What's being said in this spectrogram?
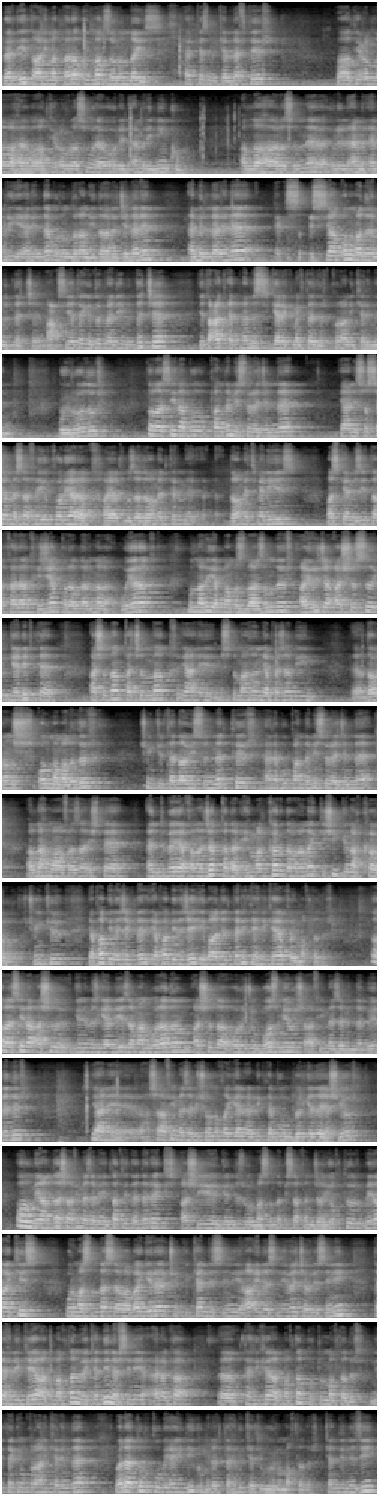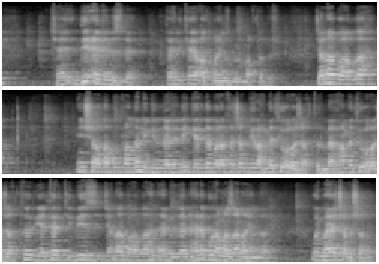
verdiği talimatlara uymak zorundayız. Herkes mükelleftir. Ve ati'ur rasule ve ulil emri minkum. Allah'a, Resulüne ve ulul emr, emri elinde bulunduran idarecilerin emirlerine is- isyan olmadığı müddetçe, masiyete götürmediği müddetçe itaat etmemiz gerekmektedir. Kur'an-ı Kerim'in buyruğudur. Dolayısıyla bu pandemi sürecinde yani sosyal mesafeyi koruyarak hayatımıza devam, ettirme, devam etmeliyiz. Maskemizi takarak, hijyen kurallarına uyarak bunları yapmamız lazımdır. Ayrıca aşısı gelip de aşıdan kaçınmak yani Müslümanın yapacağı bir e, davranış olmamalıdır. Çünkü tedavi sünnettir. Hele bu pandemi sürecinde Allah muhafaza işte entübe yakalanacak kadar ihmalkar davranan kişi günahkar olur. Çünkü yapabilecekleri, yapabileceği ibadetleri tehlikeye koymaktadır. Dolayısıyla aşı günümüz geldiği zaman vuralım. Aşı da orucu bozmuyor. Şafii mezhebinde böyledir. Yani Şafii mezhebi çoğunlukla genellikle bu bölgede yaşıyor. Olmayan da Şafii mezhebini taklit ederek aşıyı gündüz vurmasında bir sakınca yoktur. Bilakis vurmasında sevaba girer. Çünkü kendisini, ailesini ve çevresini tehlikeye atmaktan ve kendi nefsini alaka e, tehlikeye atmaktan kurtulmaktadır. Nitekim Kur'an-ı Kerim'de وَلَا تُلْقُوا بِاَيْد۪يكُمْ اِلَى التَّهْلُكَةِ buyurulmaktadır. Kendinizi kendi elinizle tehlikeye atmayınız buyurmaktadır. Cenab-ı Allah İnşallah bu pandemi günlerini geride bırakacak bir rahmeti olacaktır, merhameti olacaktır. Yeter ki biz Cenab-ı Allah'ın emirlerine hele bu Ramazan ayında uymaya çalışalım.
